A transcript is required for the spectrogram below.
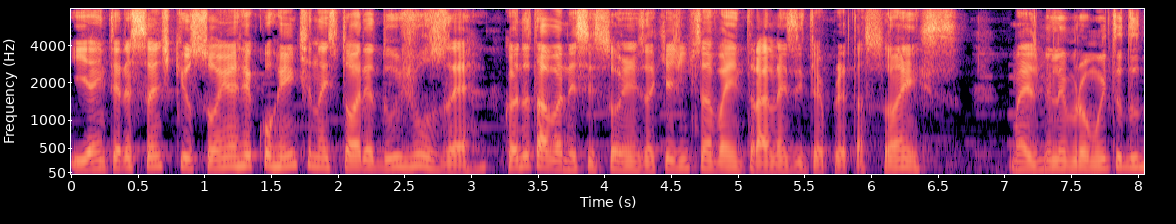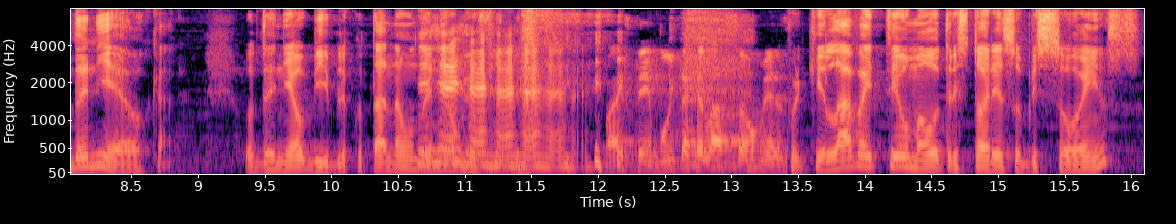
E é interessante que o sonho é recorrente na história do José. Quando eu tava nesses sonhos aqui, a gente já vai entrar nas interpretações, mas me lembrou muito do Daniel, cara. O Daniel bíblico, tá? Não o Daniel meu filho. Mas tem muita relação mesmo. Porque lá vai ter uma outra história sobre sonhos.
